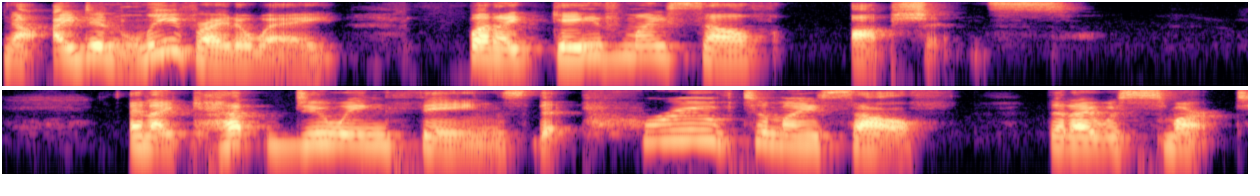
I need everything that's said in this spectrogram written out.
Now, I didn't leave right away, but I gave myself options. And I kept doing things that proved to myself that I was smart,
